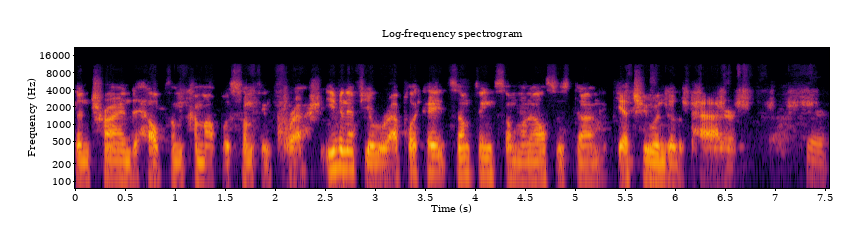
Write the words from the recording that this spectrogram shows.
than trying to help them come up with something fresh. Even if you replicate something someone else has done, it gets you into the pattern. Sure.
